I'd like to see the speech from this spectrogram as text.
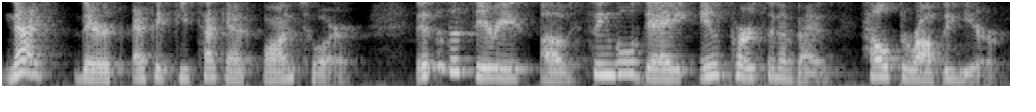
Next, there's SAP TechEd on Tour. This is a series of single day in person events held throughout the year.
